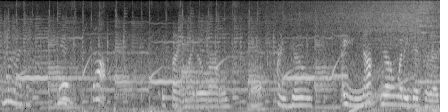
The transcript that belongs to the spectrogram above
Come on, Liza. It's fine, my world. Uh, I do. I do not know what he did to this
